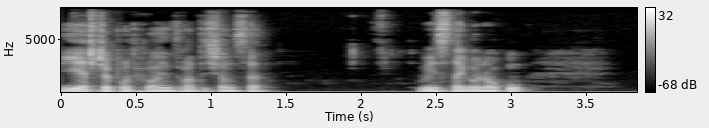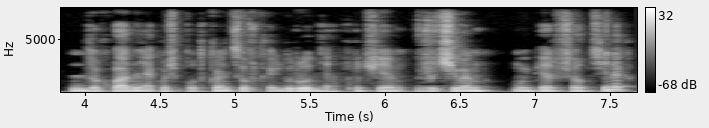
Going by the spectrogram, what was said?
jeszcze pod koniec 2020 roku dokładnie jakoś pod końcówkę grudnia wróciłem, wrzuciłem mój pierwszy odcinek,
